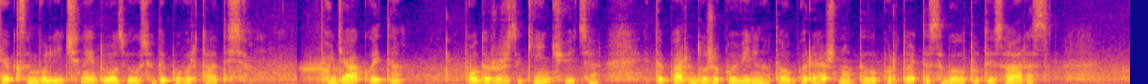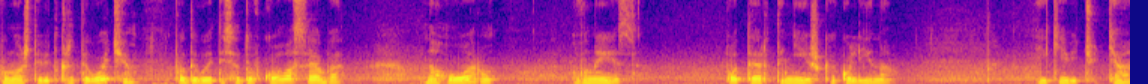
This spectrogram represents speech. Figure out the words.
як символічний дозвіл сюди повертатися. Подякуйте, подорож закінчується, і тепер дуже повільно та обережно телепортуйте себе отут і зараз. Ви можете відкрити очі, подивитися довкола себе, нагору, вниз, потерти ніжки, коліна. Які відчуття?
